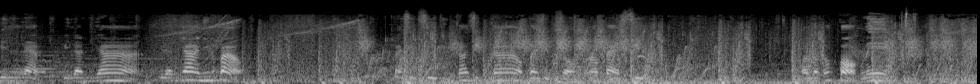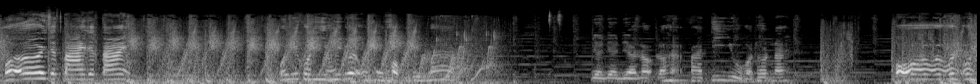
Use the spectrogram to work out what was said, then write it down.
บินแลบบิลันย่าบิลันย่านี้หรือเปล่า 84ถึง99 82เรา80อ๋อเราต้องกรอกเลขโอ้ยเอ้ยจะตายจะตาย โอ้ยมีคนยิงให้ด้วย โอ้โหขอบคุณมาก เดี๋ยวเดี๋ยวเดี๋ยวเราเราหาปาร์ตี้อยู่ขอโทษนะ โอ้ยโอ้ยโอ้ย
